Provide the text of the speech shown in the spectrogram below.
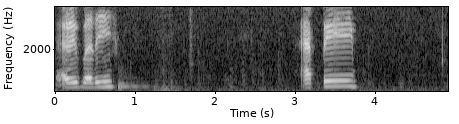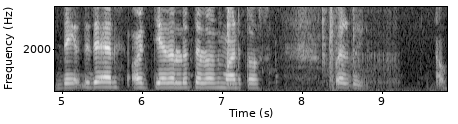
everybody. Happy Day of the Dead or Dia de los Muertos. But we, oh.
